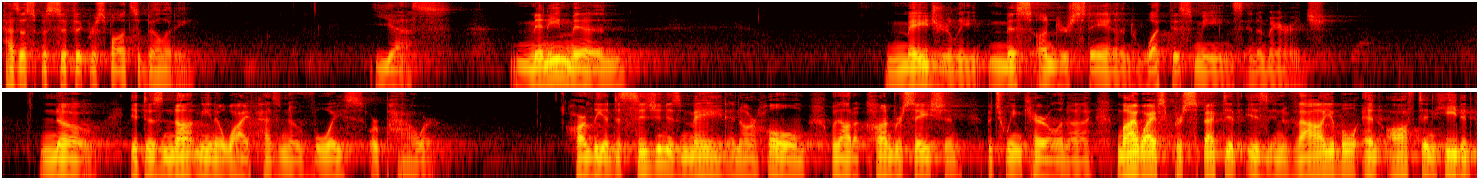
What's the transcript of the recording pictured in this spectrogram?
has a specific responsibility. Yes, many men majorly misunderstand what this means in a marriage. No, it does not mean a wife has no voice or power. Hardly a decision is made in our home without a conversation between Carol and I. My wife's perspective is invaluable and often heated.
